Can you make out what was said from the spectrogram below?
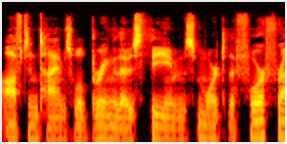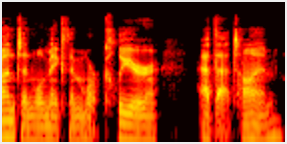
oftentimes will bring those themes more to the forefront and will make them more clear at that time.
